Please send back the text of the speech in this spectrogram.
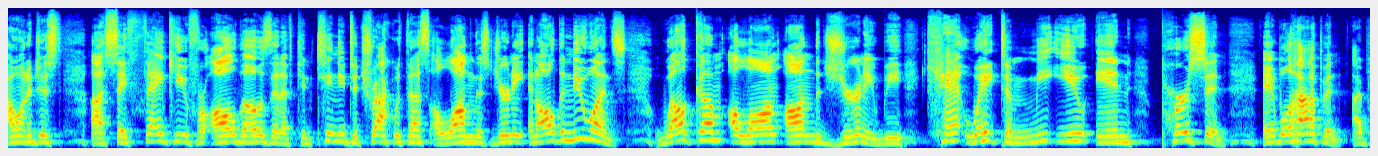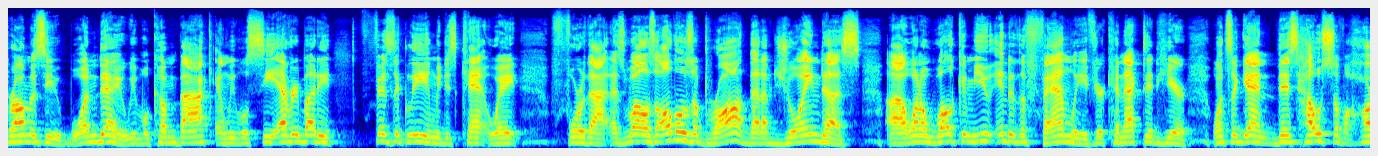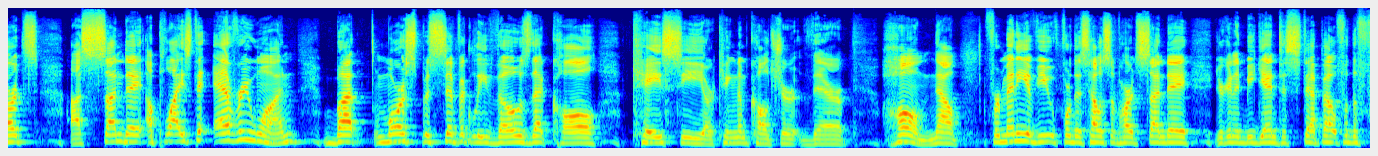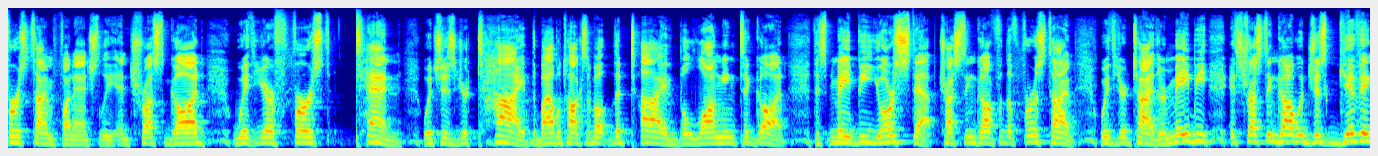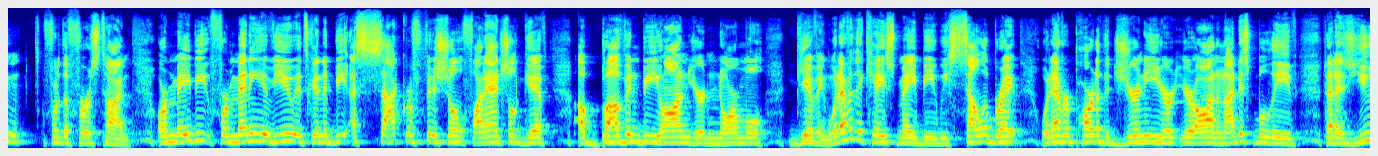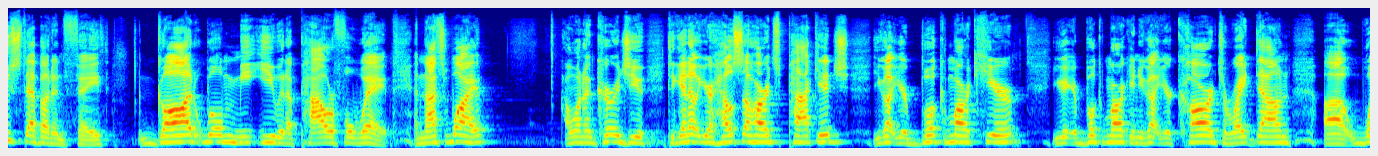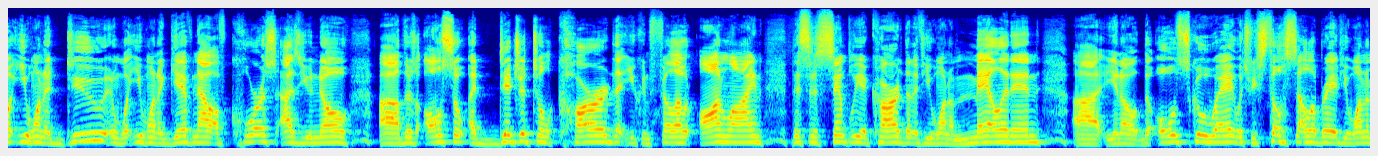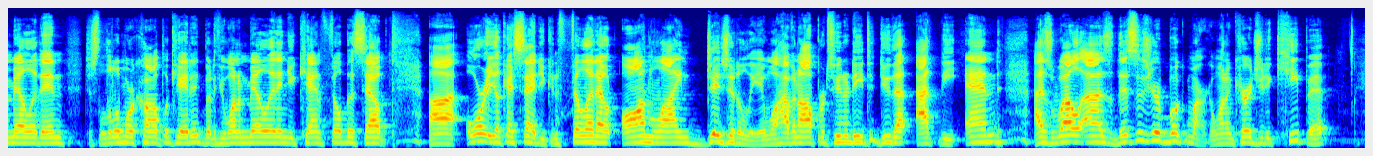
I want to just uh, say thank you for all those that have continued to track with us along this journey and all the new ones. Welcome along on the journey. We can't wait to meet you in person. It will happen. I promise you. One day we will come back and we will see everybody physically, and we just can't wait for that, as well as all those abroad that have joined us. Uh, I want to welcome you into the family if you're connected here. Once again, this House of Hearts uh, Sunday applies to everyone, but more specifically, those that call KC or Kingdom Culture their home. Now, for many of you, for this House of Hearts Sunday, you're going to begin to step out for the first time financially and trust God with your first 10, which is your tithe. The Bible talks about the tithe belonging to God. This may be your step, trusting God for the first time with your tithe. Or maybe it's trusting God with just giving for the first time. Or maybe for many of you, it's going to be a sacrificial financial gift above and beyond your normal giving. Whatever the case may be, we celebrate whatever part of the journey you're, you're on. And I just believe that as you step out in faith, God will meet you in a powerful way. And that's why I want to encourage you to get out your House of Hearts package. You got your bookmark here you got your bookmark and you got your card to write down uh, what you want to do and what you want to give. Now, of course, as you know, uh, there's also a digital card that you can fill out online. This is simply a card that if you want to mail it in, uh, you know, the old school way, which we still celebrate, if you want to mail it in, just a little more complicated, but if you want to mail it in, you can fill this out. Uh, or, like I said, you can fill it out online digitally, and we'll have an opportunity to do that at the end, as well as this is your bookmark. I want to encourage you to keep it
